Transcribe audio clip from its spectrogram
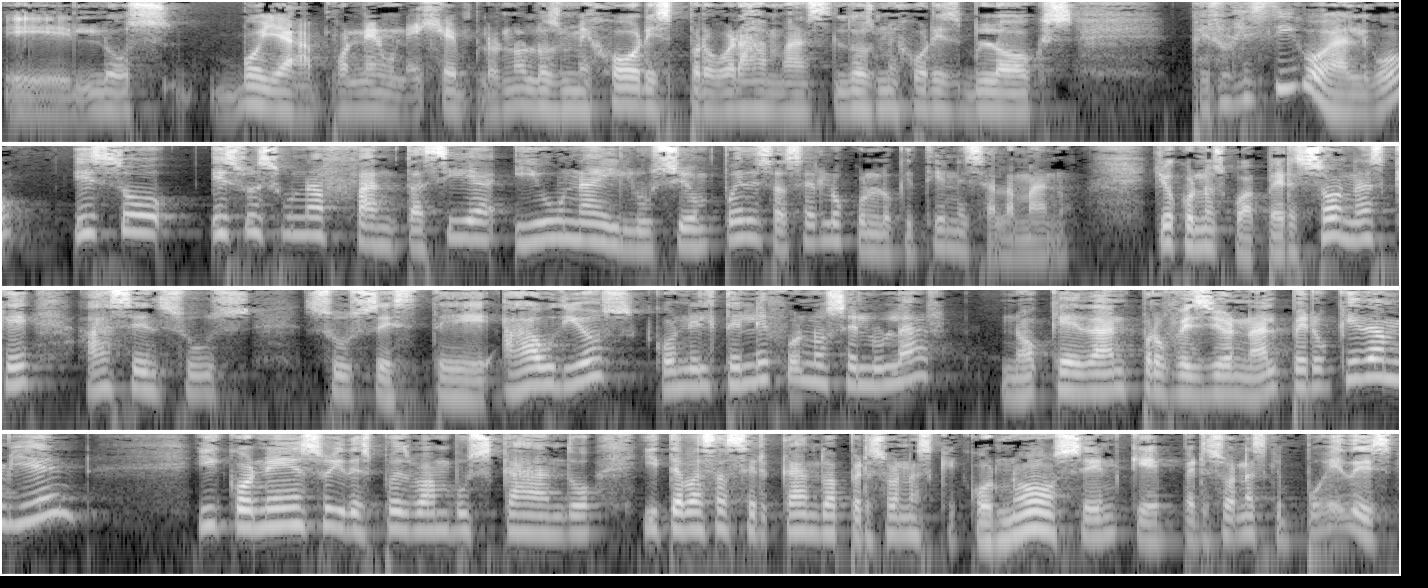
eh, los, voy a poner un ejemplo, ¿no? Los mejores programas, los mejores blogs. Pero les digo algo, eso, eso es una fantasía y una ilusión. Puedes hacerlo con lo que tienes a la mano. Yo conozco a personas que hacen sus, sus, este, audios con el teléfono celular no quedan profesional, pero quedan bien. Y con eso y después van buscando y te vas acercando a personas que conocen, que personas que puedes,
